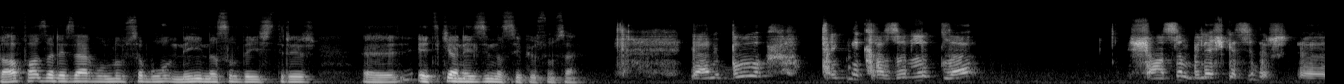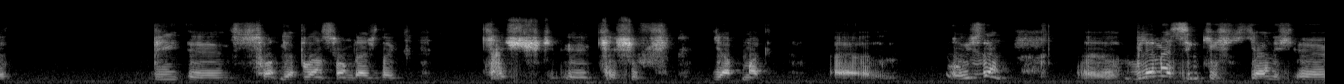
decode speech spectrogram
Daha fazla rezerv bulunursa bu neyi nasıl değiştirir? E, etki analizi nasıl yapıyorsun sen? Yani bu teknik hazırlıkla şansın bileşkesidir. Ee, bir e, son, yapılan sondajda keş, e, keşif yapmak. E, o yüzden e, bilemezsin ki yani e,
